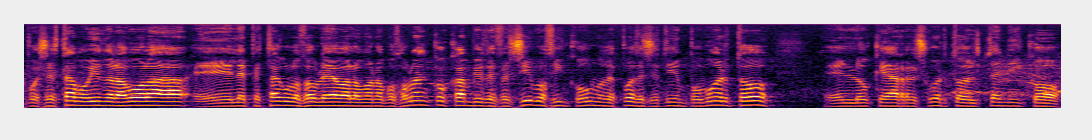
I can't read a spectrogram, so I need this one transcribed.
pues está moviendo la bola. El espectáculo doble A balonmano Pozo Blanco. Cambio defensivo 5-1 después de ese tiempo muerto. Es lo que ha resuelto el técnico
